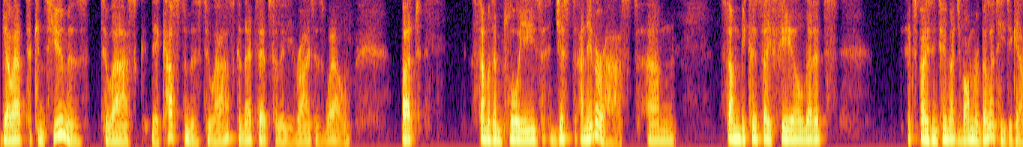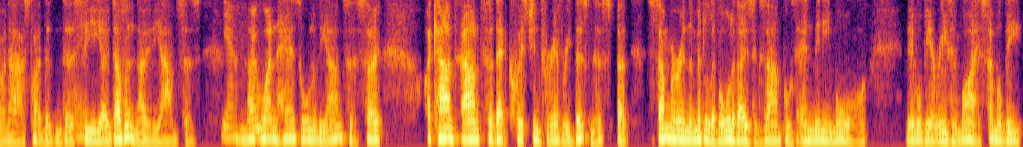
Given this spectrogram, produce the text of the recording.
go out to consumers to ask, their customers to ask, and that's absolutely right as well. But some of the employees just are never asked. Um, some because they feel that it's exposing too much vulnerability to go and ask. Like the, the right. CEO doesn't know the answers. Yeah. No one has all of the answers. So I can't answer that question for every business, but somewhere in the middle of all of those examples and many more, there will be a reason why. Some will be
